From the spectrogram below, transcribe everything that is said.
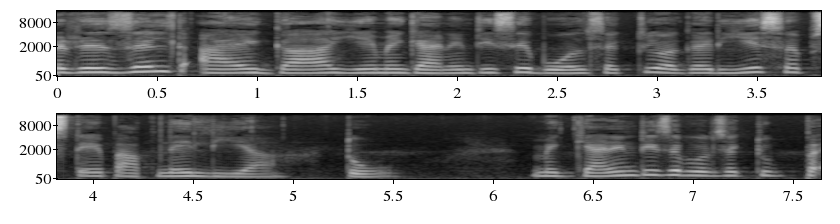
रिज़ल्ट आएगा, ये मैं गारंटी से बोल सकती हूँ, अगर ये सब स्टेप आपने लिया तो मैं गारंटी से बोल सकती हूँ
